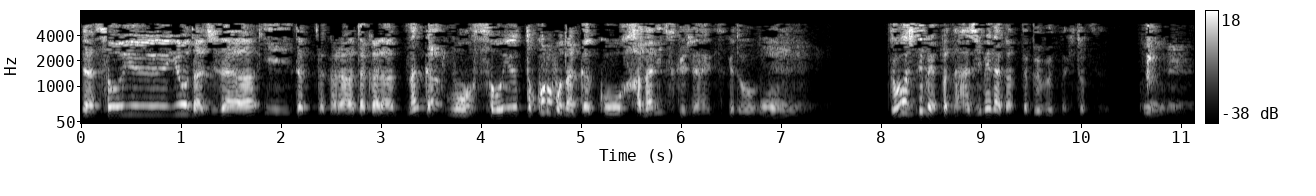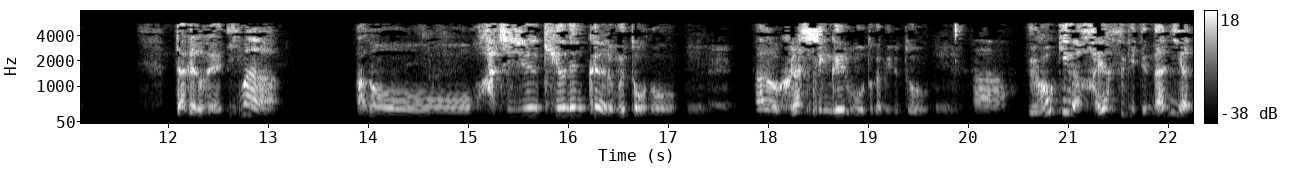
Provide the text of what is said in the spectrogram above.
だからそういうような時代だったから、だからなんかもうそういうところもなんかこう鼻につくじゃないですけど、うん。どうしてもやっぱ馴染めなかった部分の一つ。うん。だけどね、今、あのー、89年くらいの武藤の、うん。あの、フラッシングエルボーとか見ると、あ動きが速すぎて何やっ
